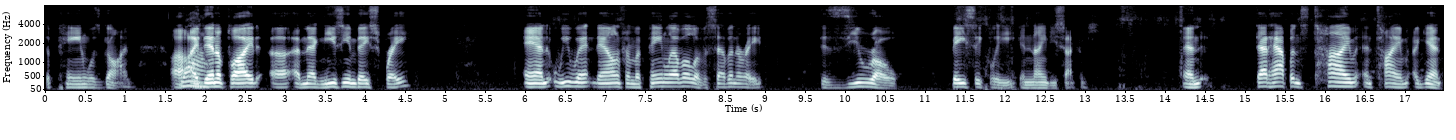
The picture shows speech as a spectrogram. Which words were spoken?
the pain was gone. Uh, wow. I then applied uh, a magnesium based spray, and we went down from a pain level of a seven or eight to zero basically in 90 seconds. And that happens time and time again.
